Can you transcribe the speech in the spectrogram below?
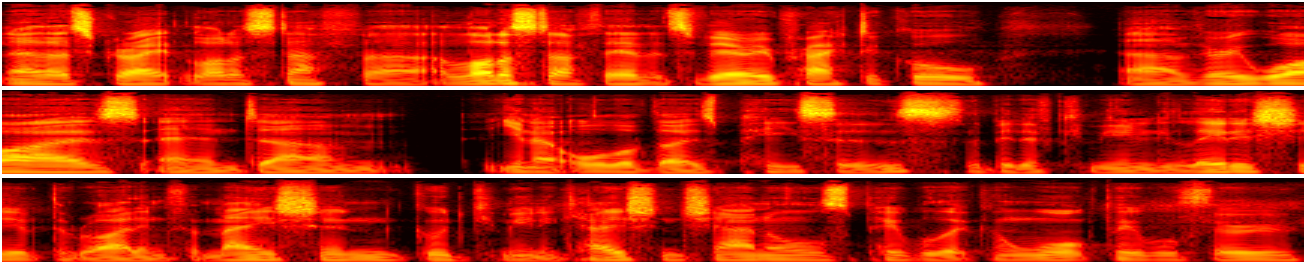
no, that's great. A lot of stuff. Uh, a lot of stuff there that's very practical, uh, very wise, and um, you know all of those pieces. A bit of community leadership, the right information, good communication channels, people that can walk people through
